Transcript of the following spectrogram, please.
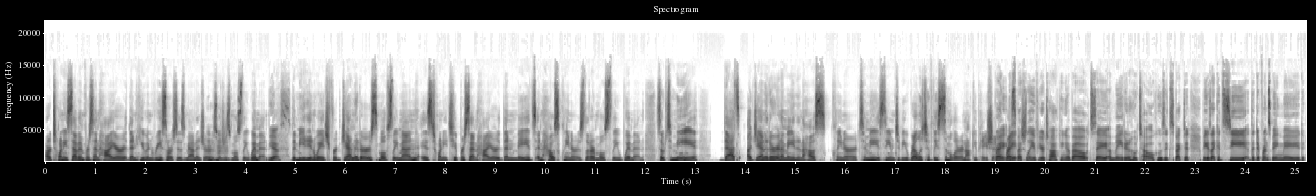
are 27% higher than human resources managers, which Mhm. is mostly women. Yes. The median wage for janitors, mostly men, is 22% higher than maids and house cleaners that are mostly women. So to me, that's a janitor and a maid and a house cleaner to me seem to be relatively similar in occupation. Right, Right. Especially if you're talking about, say, a maid in a hotel who's expected, because I could see the difference being made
